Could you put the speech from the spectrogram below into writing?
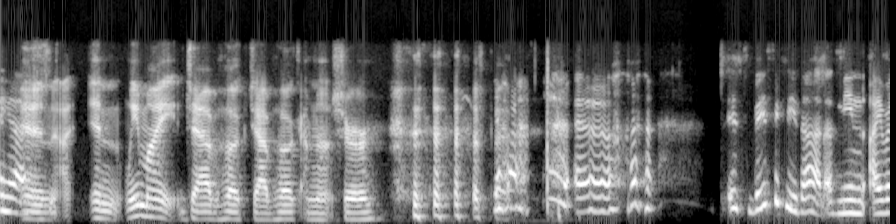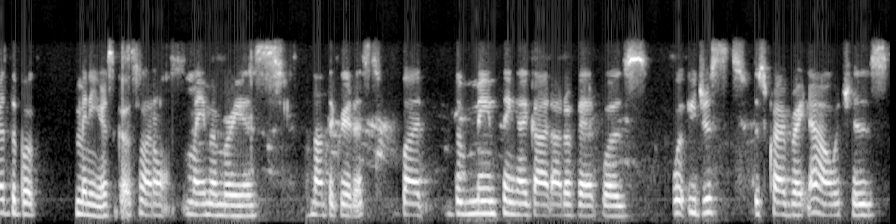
yeah. And and we might jab hook, jab hook. I'm not sure. yeah. Uh, it's basically that. I mean, I read the book many years ago, so I don't. My memory is not the greatest. But the main thing I got out of it was what you just described right now, which is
